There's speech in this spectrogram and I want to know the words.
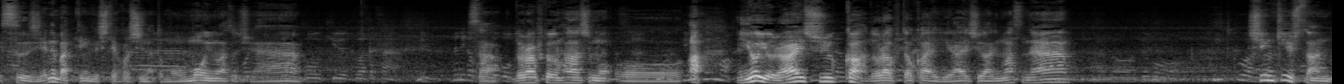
数字でねバッティングしてほしいなとも思いますしね。さドラフトの話もあいよいよ来週かドラフト会議来週ありますね。鍼灸師さんに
